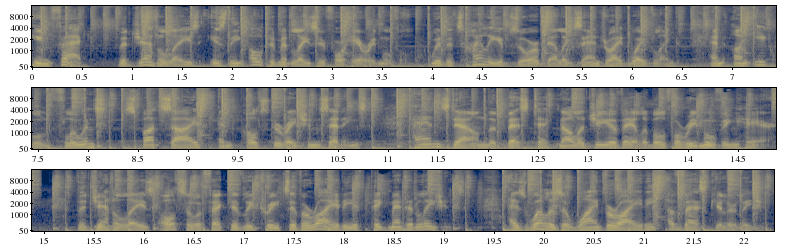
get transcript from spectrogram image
In fact, the Gentle Lase is the ultimate laser for hair removal. With its highly absorbed alexandrite wavelength and unequaled fluence, spot size, and pulse duration settings, hands down the best technology available for removing hair. The Gentle Lase also effectively treats a variety of pigmented lesions, as well as a wide variety of vascular lesions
